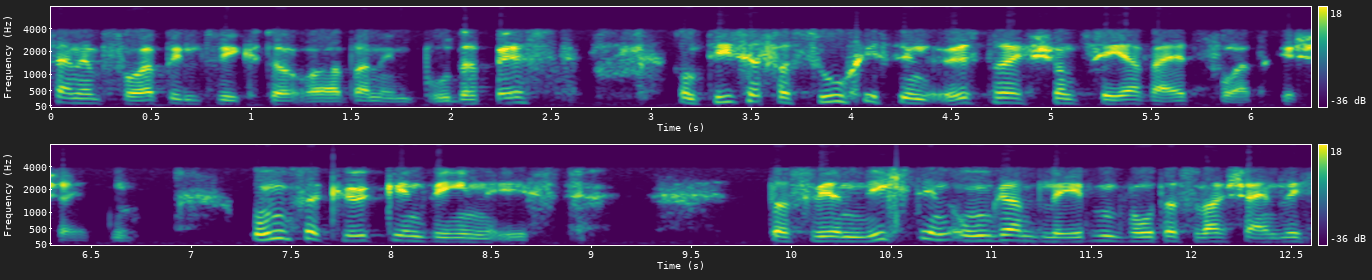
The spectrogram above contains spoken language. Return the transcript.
seinem Vorbild Viktor Orban in Budapest. Und dieser Versuch ist in Österreich schon sehr weit fortgeschritten. Unser Glück in Wien ist, dass wir nicht in Ungarn leben, wo das wahrscheinlich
